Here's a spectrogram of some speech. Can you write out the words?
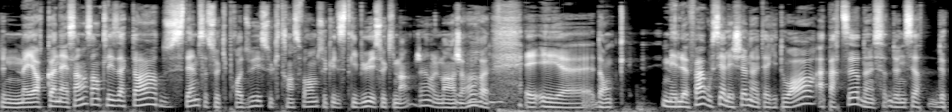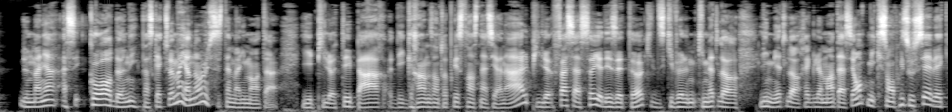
d'une meilleure connaissance entre les acteurs du système, c'est ceux qui produisent, ceux qui transforment, ceux qui distribuent et ceux qui mangent, hein, le mangeur. Et, et euh, donc, mais le faire aussi à l'échelle d'un territoire à partir d'une de d'une manière assez coordonnée. Parce qu'actuellement, il y en a un système alimentaire. Il est piloté par des grandes entreprises transnationales. Puis face à ça, il y a des États qui, qui veulent, qui mettent leurs limites, leurs réglementations, mais qui sont prises aussi avec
